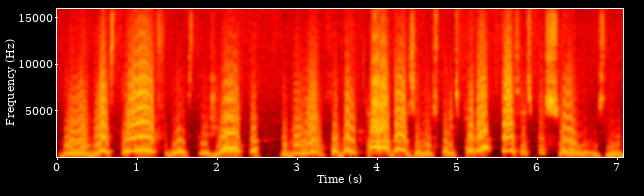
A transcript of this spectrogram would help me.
do, do STF, do STJ, deveriam ser voltadas as eleições para essas pessoas, né?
